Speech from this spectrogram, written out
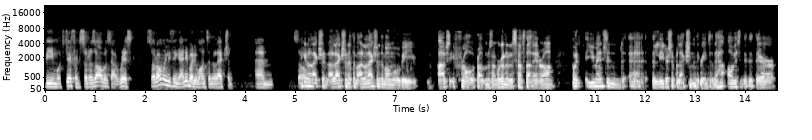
be much different? So there's always that risk. So I don't really think anybody wants an election. Um, so an election, election at the an election at the moment will be absolutely fraught with problems, and we're going to discuss that later on. But you mentioned uh, the leadership election in the Greens, and they ha- obviously their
